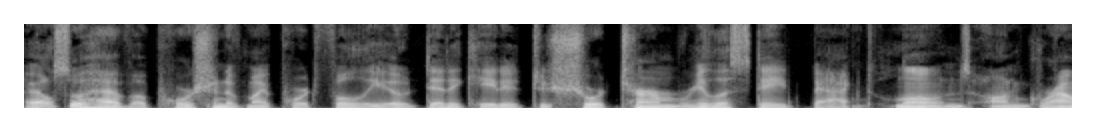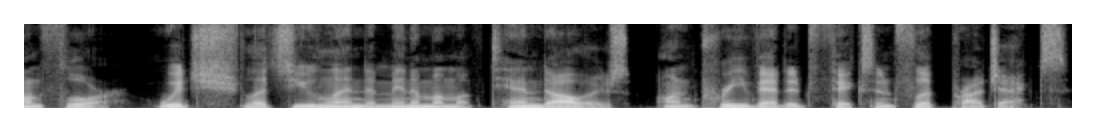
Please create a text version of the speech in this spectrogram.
I also have a portion of my portfolio dedicated to short term real estate backed loans on Groundfloor, which lets you lend a minimum of $10 on pre vetted fix and flip projects.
